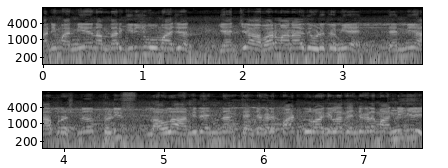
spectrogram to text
आणि माननीय आमदार गिरीश भाऊ महाजन यांचे आभार मानावे तेवढे कमी आहे. त्यांनी हा प्रश्न तडीच लावला. आम्ही त्यांना त्यांच्याकडे पाठपुरावा केला त्यांच्याकडे मागणी केली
